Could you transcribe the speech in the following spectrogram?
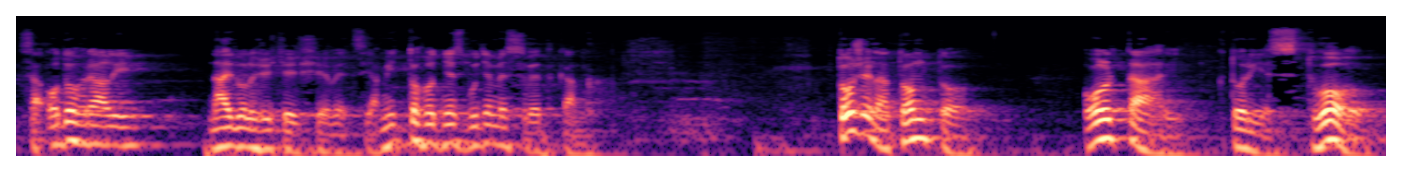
sa odohrali najdôležitejšie veci. A my toho dnes budeme svetkami. To, že na tomto oltári, ktorý je stôl,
